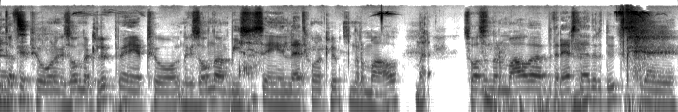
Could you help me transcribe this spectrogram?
niet, of je hebt gewoon een gezonde club en je hebt gewoon een gezonde ambities en je leidt gewoon een club normaal. Maar- Zoals een normale bedrijfsleider doet. Wij,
